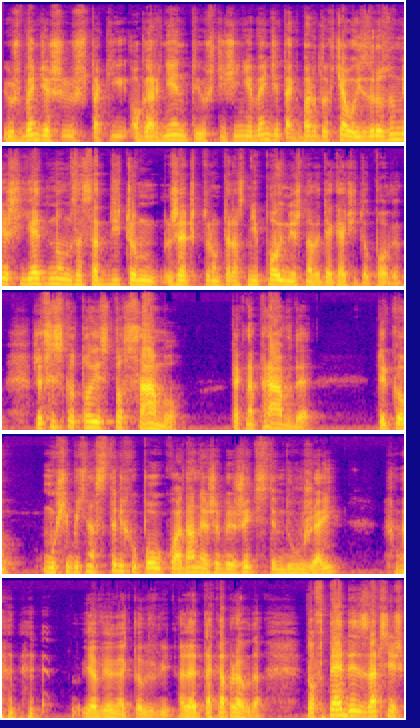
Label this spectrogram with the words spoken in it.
już będziesz już taki ogarnięty, już ci się nie będzie tak bardzo chciało i zrozumiesz jedną zasadniczą rzecz, którą teraz nie pojmiesz, nawet jak ja ci to powiem, że wszystko to jest to samo. Tak naprawdę. Tylko musi być na strychu poukładane, żeby żyć z tym dłużej. ja wiem, jak to brzmi, ale taka prawda. To wtedy zaczniesz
